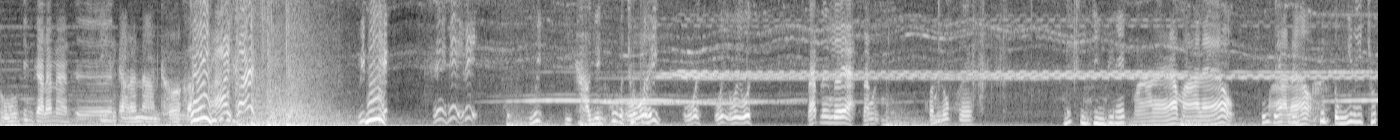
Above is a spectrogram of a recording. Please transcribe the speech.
ทุกข์สิ้นกาลนานเธอที่สการนานเถอะไปไปวินี่นี่นี่นี่อุ้ยสีขาวยืนคู่กับชุดโอ้เลยยโอ้ยโอ้ยโอ้ยโอ้ยแป๊บนึงเลยอะแบบคนลุกเลยนี่จริงๆพี่เล็กมาแล้วมาแล้วเฮ้ยมาแล้วขึ้นตรงนี้เลยชุด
